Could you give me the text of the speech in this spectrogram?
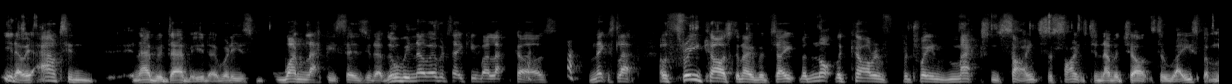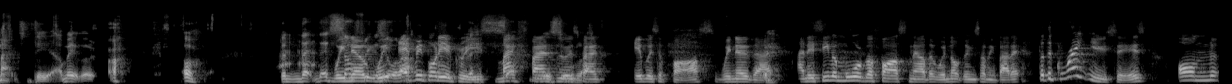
you know, out in, in Abu Dhabi, you know, when he's one lap, he says, you know, there will be no overtaking by lap cars. Next lap, oh, three cars can overtake, but not the car in between Max and Sainz. So Sainz didn't have a chance to race, but Max did. I mean, oh, oh. But we know we, everybody agrees. Max fans, Lewis fans, it was a farce. We know that, yeah. and it's even more of a farce now that we're not doing something about it. But the great news is on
